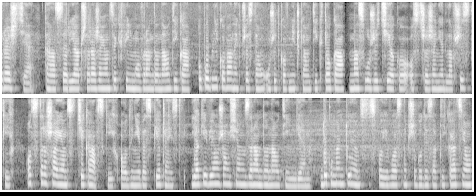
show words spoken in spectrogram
Wreszcie, ta seria przerażających filmów Randonautica, opublikowanych przez tę użytkowniczkę TikToka, ma służyć jako ostrzeżenie dla wszystkich, odstraszając ciekawskich od niebezpieczeństw, jakie wiążą się z randonautingiem. Dokumentując swoje własne przygody z aplikacją,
